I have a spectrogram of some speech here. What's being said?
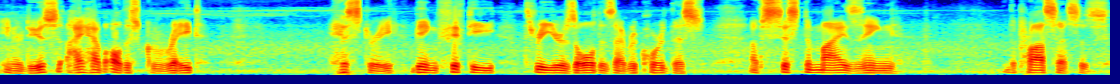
introduce. I have all this great history, being 53 years old as I record this, of systemizing the processes.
